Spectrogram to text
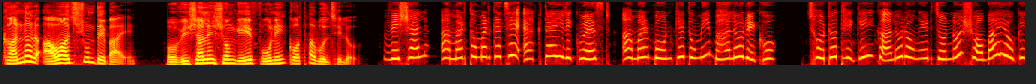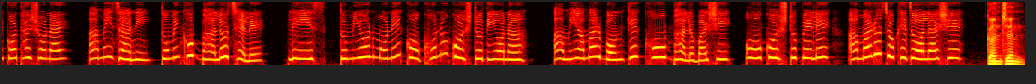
কান্নার আওয়াজ শুনতে পায়। ও বিশালের সঙ্গে ফোনে কথা বলছিল। বিশাল আমার তোমার কাছে একটাই রিকোয়েস্ট আমার বোনকে তুমি ভালো রেখো। ছোট থেকেই কালো রঙের জন্য সবাই ওকে কথা শোনায়। আমি জানি তুমি খুব ভালো ছেলে। প্লিজ তুমি ওর মনে কখনো কষ্ট দিও না। আমি আমার বোনকে খুব ভালোবাসি। ও কষ্ট পেলে আমারও চোখে জল আসে। কাঞ্চন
